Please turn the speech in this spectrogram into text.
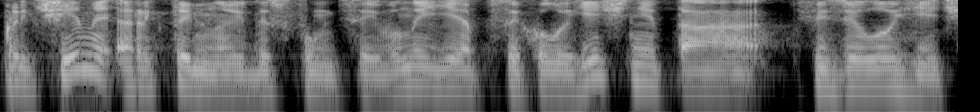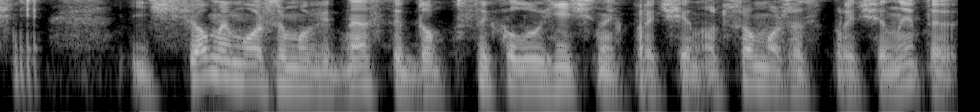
Причини еректильної дисфункції вони є психологічні та фізіологічні. І що ми можемо віднести до психологічних причин? От що може спричинити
